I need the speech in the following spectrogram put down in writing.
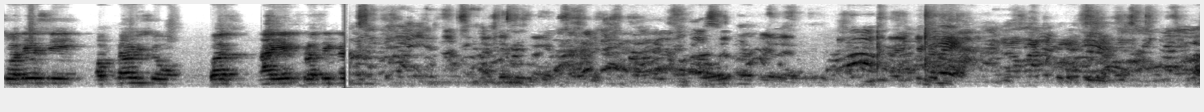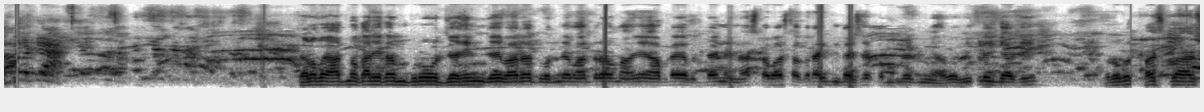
સ્વદેશી અપનાવીશું. બસ, આ એક પ્રતિજ્ઞા. ચાલો ભાઈ, આજનો કાર્યક્રમ પૂરો. જય હિન્દ, જય ભારત. વંદે માત્ર અહીંયા આપણે બધાને નાસ્તા વાસ્તા કરાવી દીધા છે કમ્પ્લેટ હવે નીકળી ગયા છે બરોબર? ફર્સ્ટ ક્લાસ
